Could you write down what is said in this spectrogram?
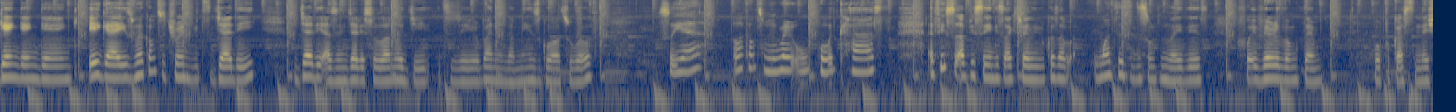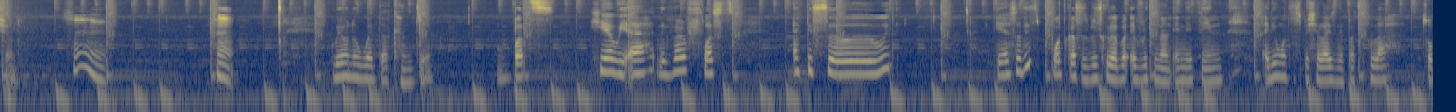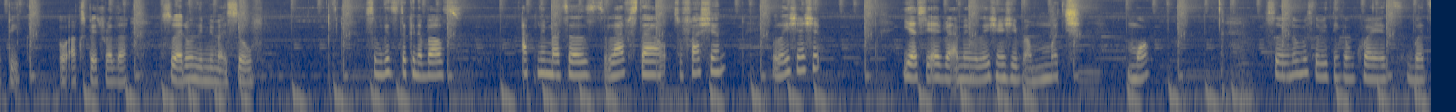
Gang, gang, gang. Hey guys, welcome to Trend with Jade. Jade as in Jade Solano Jade. It is a Yoruba name that means go out to wealth. So yeah, welcome to my very own podcast. I feel so happy saying this actually because I've wanted to do something like this for a very long time for procrastination. Hmm. Hmm. We all know what that can do. But here we are, the very first episode. Yeah, so this podcast is basically about everything and anything. I didn't want to specialize in a particular topic or aspect rather, so I don't limit myself. So I'm going to be talking about happening matters, to lifestyle, to fashion, relationship. Yes, yeah, right. I mean relationship and much more. So you know most of you think I'm quiet, but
